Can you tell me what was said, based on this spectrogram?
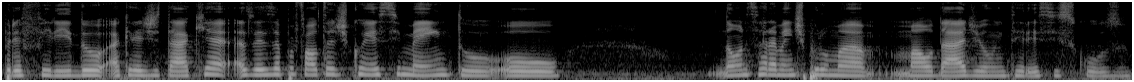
preferido acreditar que é- às vezes é por falta de conhecimento ou não necessariamente por uma maldade ou um interesse escuso.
